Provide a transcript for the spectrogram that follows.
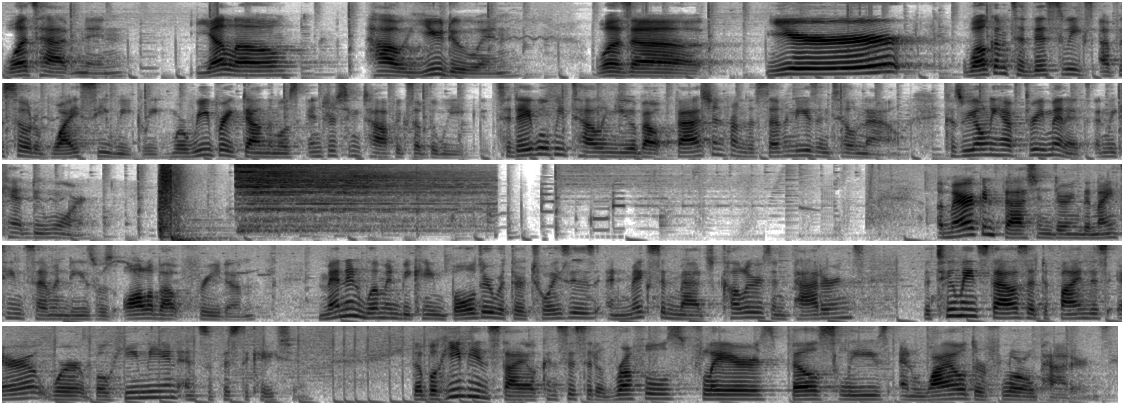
What's happening? Yellow, how you doing? What's up? You're... Welcome to this week's episode of YC Weekly, where we break down the most interesting topics of the week. Today we'll be telling you about fashion from the 70s until now, because we only have three minutes and we can't do more. American fashion during the 1970s was all about freedom. Men and women became bolder with their choices and mixed and matched colors and patterns. The two main styles that defined this era were bohemian and sophistication. The bohemian style consisted of ruffles, flares, bell sleeves, and wild or floral patterns.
